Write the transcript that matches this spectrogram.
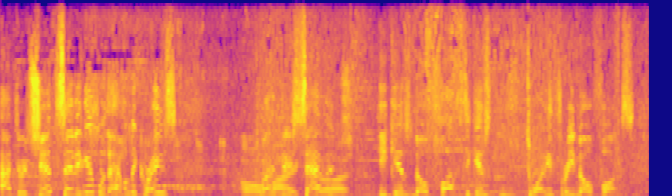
accurate ship saving him with a heavenly grace. Oh 23 my Savage. god. He gives no fucks. He gives 23 no fucks.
